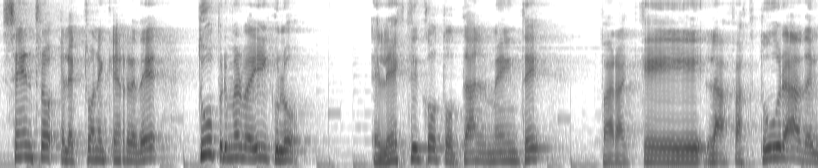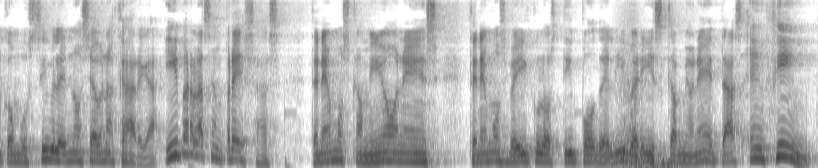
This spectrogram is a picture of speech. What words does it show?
Centro Electronic RD, tu primer vehículo eléctrico totalmente para que la factura del combustible no sea una carga. Y para las empresas, tenemos camiones, tenemos vehículos tipo deliveries, camionetas, en fin,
